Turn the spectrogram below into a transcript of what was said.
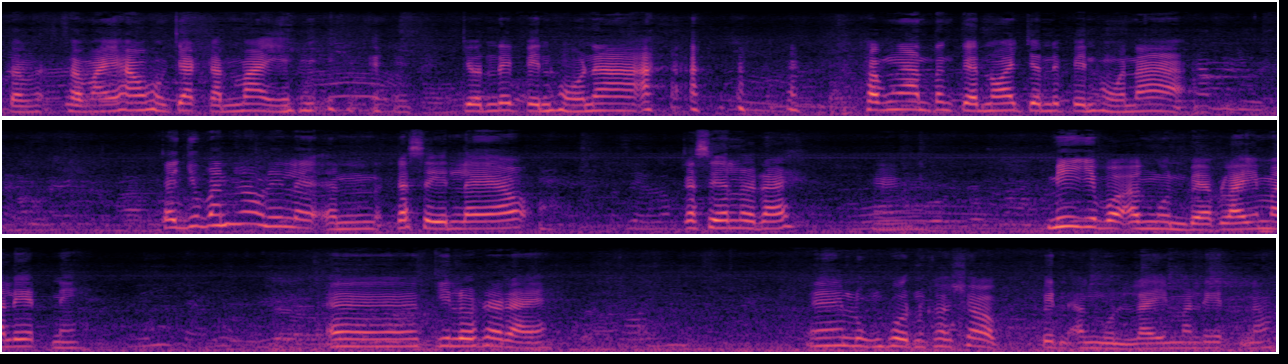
แต่สมัยเฮาหูจักกันไม่จนได้เป็นหัวหน้าทำงานตั้งแต่น้อยจนได้เป็นหัวหน้า แต่อยู่บ้านเฮานี่แหละอันเกษียณแล้วเกษียณเลยได้เออมีอยู่บ่องุ่นแบบไร้เมล็ดนี่เออกิโลเท่าไหร่เออลุงพลเขาชอบเป็นองุ่นไร้เมล็ดเนาะ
